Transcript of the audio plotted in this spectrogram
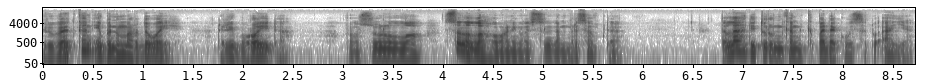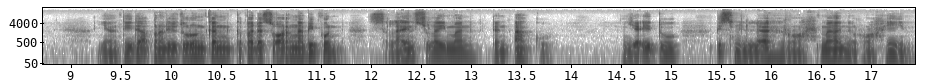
Diriwayatkan Ibnu Mardawai dari Buraidah Rasulullah Shallallahu Alaihi Wasallam bersabda, telah diturunkan kepadaku satu ayat yang tidak pernah diturunkan kepada seorang nabi pun selain Sulaiman dan aku, yaitu Bismillahirrahmanirrahim.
